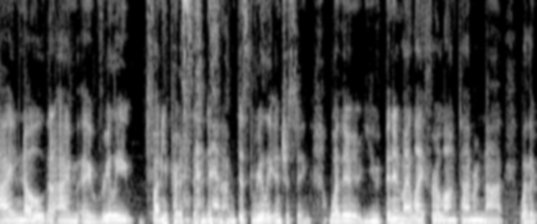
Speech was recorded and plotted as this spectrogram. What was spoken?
I know that I'm a really funny person and I'm just really interesting. Whether you've been in my life for a long time or not, whether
